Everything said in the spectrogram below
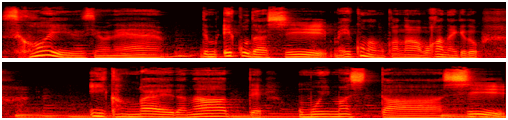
すごいですよねでもエコだしエコなのかな？分かんないけどいい考えだなって思いましたし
